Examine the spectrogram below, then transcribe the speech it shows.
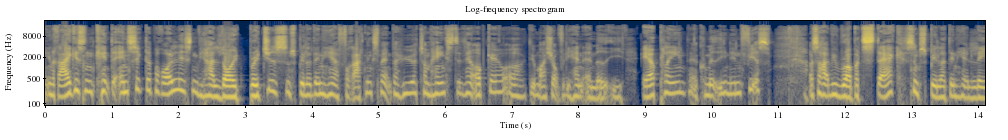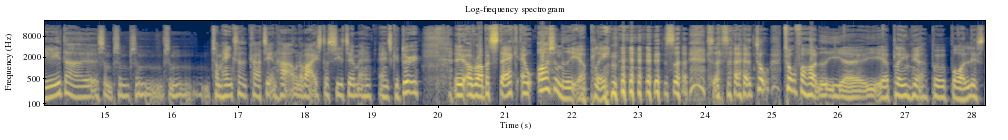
en række sådan kendte ansigter på rollelisten. Vi har Lloyd Bridges, som spiller den her forretningsmand, der hyrer Tom Hanks til den her opgave, og det er jo meget sjovt, fordi han er med i Airplane, øh, komedien komedie i 1980. Og så har vi Robert Stack, som spiller den her læge, der, øh, som, som, som, som Tom Hanks karakteren har undervejs, der siger til ham, at han, at han skal dø. Øh, og Robert Stack er jo også med i Airplane. så, så, så to, to forholdet i, uh, i Airplane her på, på rollelisten.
